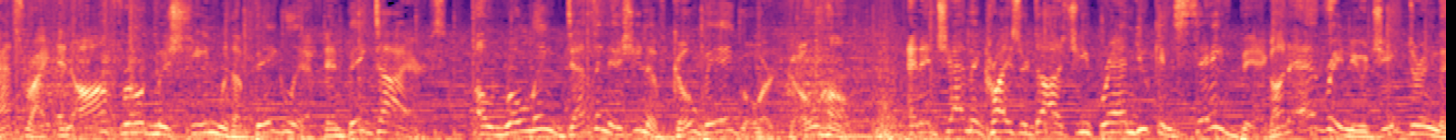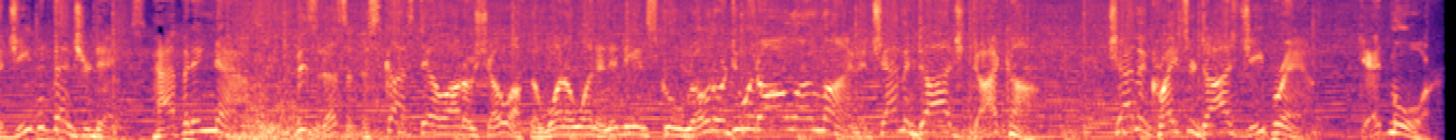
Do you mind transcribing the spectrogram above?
That's right, an off road machine with a big lift and big tires. A rolling definition of go big or go home. And at Chapman Chrysler Dodge Jeep Ram, you can save big on every new Jeep during the Jeep Adventure Days. Happening now. Visit us at the Scottsdale Auto Show off the 101 and Indian School Road or do it all online at ChapmanDodge.com. Chapman Chrysler Dodge Jeep Ram. Get more.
